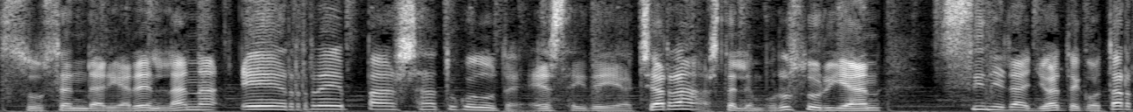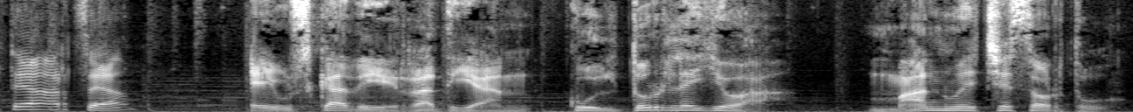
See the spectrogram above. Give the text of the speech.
zuzendariaren lana errepasatuko dute. Ez ideia txarra, astelen buruzurian, zinera joateko tartea hartzea. Euskadi irratian, kultur lehioa, Manu Etxezortu.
